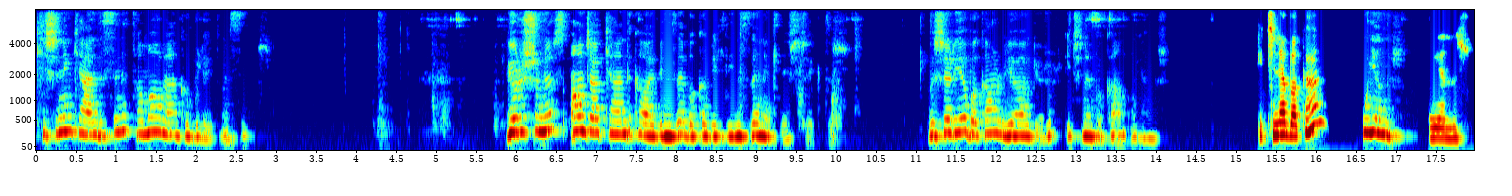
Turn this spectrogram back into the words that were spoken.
kişinin kendisini tamamen kabul etmesidir. Görüşünüz ancak kendi kalbinize bakabildiğinizde netleşecektir. Dışarıya bakan rüya görür, içine bakan uyanır. İçine bakan Uyanır. uyanır.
